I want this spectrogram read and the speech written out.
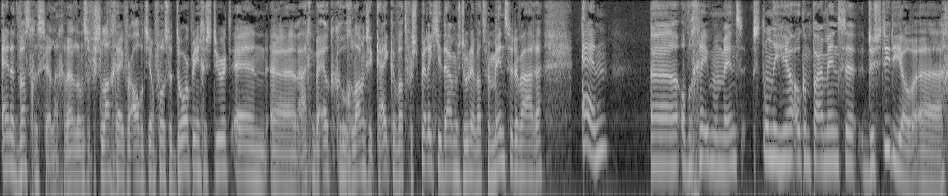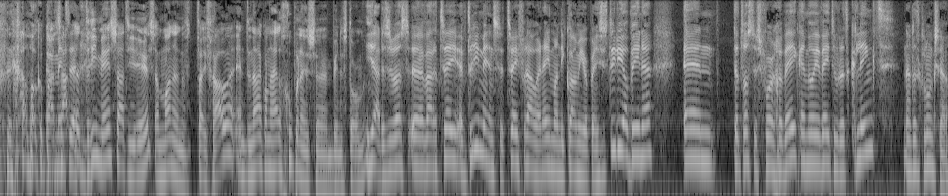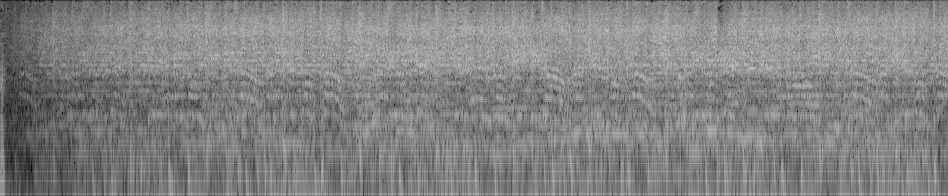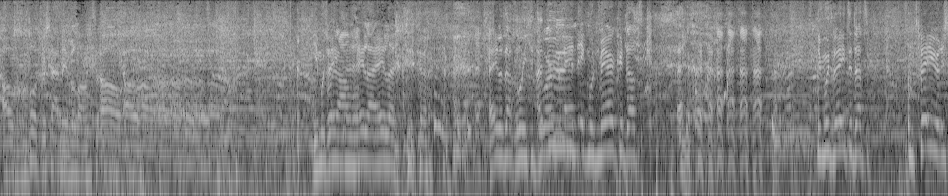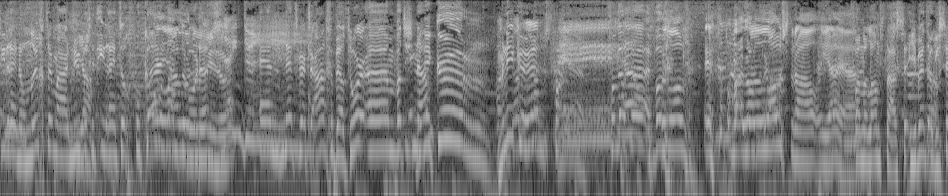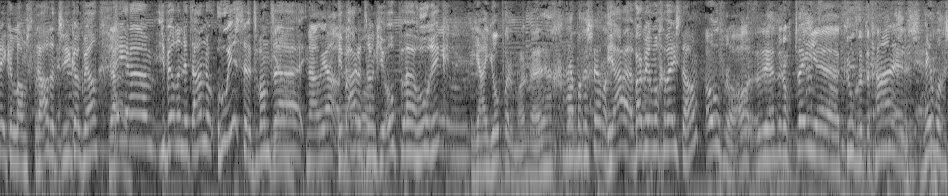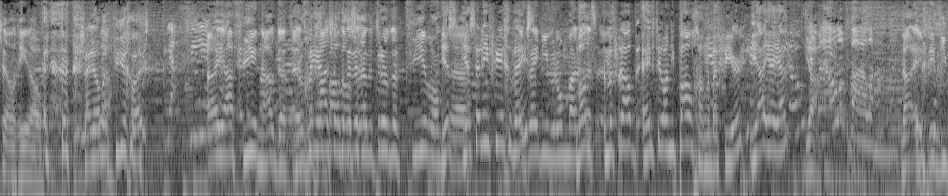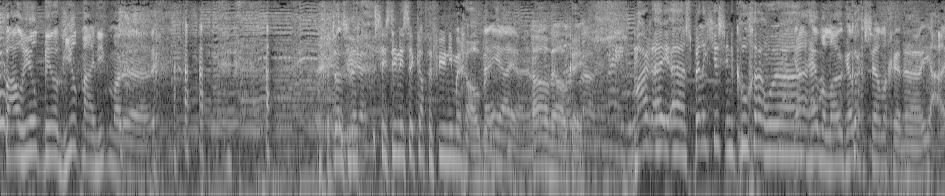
En het was gezellig. We hadden onze verslaggever Albert-Jan Vos het dorp ingestuurd. En eh, hij ging bij elke kroeg langs. En kijken wat voor spelletje je daar moest doen. En wat voor mensen er waren. En eh, op een gegeven moment stonden hier ook een paar mensen de studio. er kwamen ook een paar Ja, mensen... zaten- drie mensen zaten hier eerst. Een man en twee vrouwen. En daarna kwam een hele groep ineens eh, binnenstormen. Ja, dus er was, waren twee, of drie mensen, twee vrouwen en één man... die kwamen hier opeens de studio binnen. En dat was dus vorige week. En wil je weten hoe dat klinkt? Nou, dat klonk zo. We zijn weer beland. Oh, oh, oh, oh, oh. Je moet weten, een hele, hele, hele dag rondje door. En ik moet merken dat... je moet weten dat... Om twee uur is iedereen nog nuchter, maar nu begint iedereen toch volkomen lam te worden. En net werd er aangebeld hoor. Ehm, wat is je naam? Meneer Keur. Meneer Keur? Van, van welke? Van de, Van de Lamstraal, ja, ja. Van de Lamstraal. Je bent ook zeker Lamstraal, dat zie ik ook wel. Ja. Hey, ehm, je belde net aan. Hoe is het? Want Ja, eh, nou ja, je hebt een aardig eh, drankje op, eh, hoor ik. Ja, Jopper, man. Eh, Helemaal gezellig. Ja, waar ben je allemaal geweest dan? Overal. We hebben nog twee eh, kroegen te gaan. en Het is helemaal gezellig hier al. Zijn jullie al bij vier geweest? Ja, vier. ja, vier. Nou, dat, eh, we gaan zo dan? even terug naar vier. Want, Yes, eh, jij zijn in vier geweest? ik weet niet waarom, maar... Want eh, mevrouw, heeft u aan die paal gehangen bij vier? Ja, ja, ja. ja. Alle palen. Nou, die, die paal hield, hield mij niet, maar... Het was weer- Sindsdien is de Café 4 niet meer geopend. nee, ja, ja. Oh, wel, oké. Maar hey, eh, spelletjes in de kroegen? eh, Ja, helemaal leuk, helemaal gezellig. En eh, ja,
